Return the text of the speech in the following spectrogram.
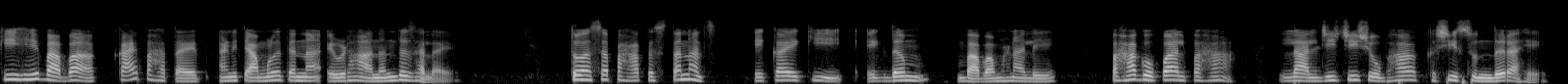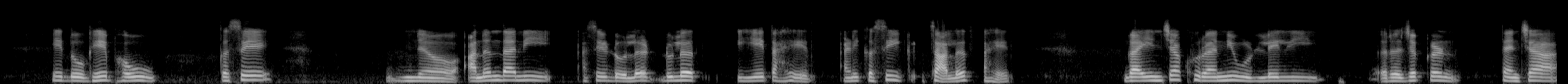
की हे बाबा काय पाहतायत आणि त्यामुळं त्यांना एवढा आनंद झालाय? तो असा पाहत असतानाच एकाएकी एकदम बाबा म्हणाले पहा गोपाल पहा लालजीची शोभा कशी सुंदर आहे. हे दोघे भाऊ कसे आनंदाने असे डोलत डुलत येत आहेत आणि कसे चालत आहेत. गायींच्या खुरांनी उडलेली रजकण त्यांच्या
